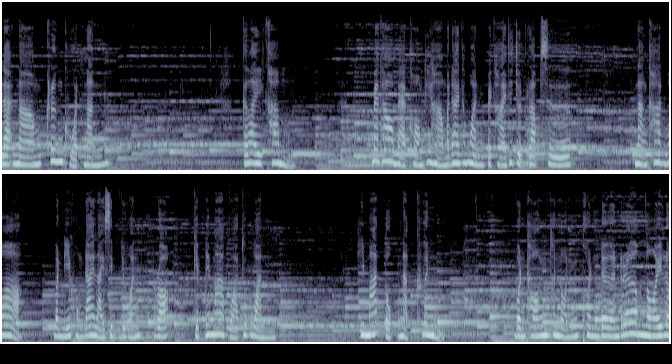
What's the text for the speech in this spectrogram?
และน้ำครึ่งขวดนั้น ใกล้ค่ำ แม่เท่าแบกของที่หามาได้ทั้งวันไปขายที่จุดรับซื้อ นางคาดว่า วันนี้คงได้หลายสิบหยวน เพราะเก็บได้มากกว่าทุกวัน หิมะตกหนักขึ้น บนท้องถนนคนเดินเริ่มน้อยล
